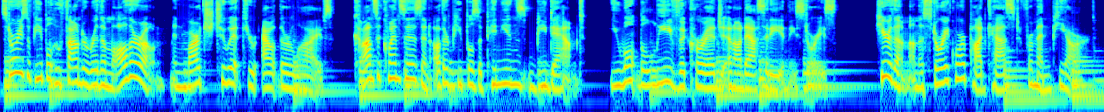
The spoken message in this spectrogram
stories of people who found a rhythm all their own and marched to it throughout their lives. Consequences and other people's opinions be damned. You won't believe the courage and audacity in these stories. Hear them on the StoryCorps podcast from NPR.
